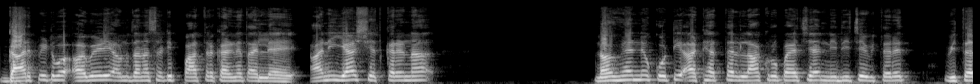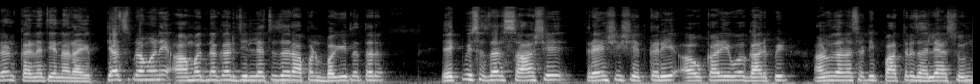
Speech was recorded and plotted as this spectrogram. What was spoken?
गारपीट व अवेळी अनुदानासाठी पात्र करण्यात आलेले आहे आणि या शेतकऱ्यांना नव्याण्णव कोटी अठ्याहत्तर लाख रुपयाच्या निधीचे वितरित वितरण करण्यात येणार आहे. त्याचप्रमाणे अहमदनगर जिल्ह्याचं जर आपण बघितलं तर एकवीस हजार सहाशे त्र्याऐंशी शेतकरी अवकाळी व गारपीट अनुदानासाठी पात्र झाले असून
